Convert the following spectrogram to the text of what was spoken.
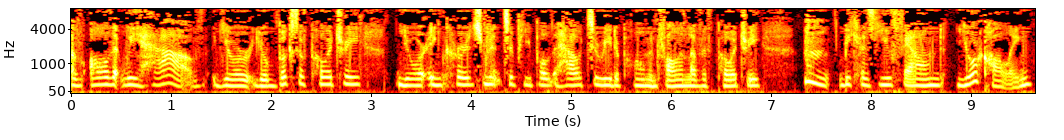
of all that we have your your books of poetry, your encouragement to people how to read a poem and fall in love with poetry because you found your calling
